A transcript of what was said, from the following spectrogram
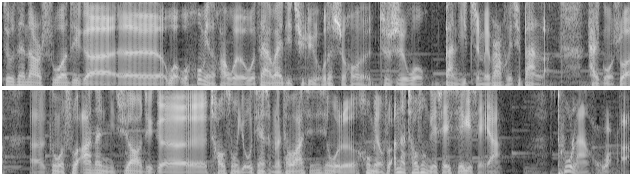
就在那儿说这个，呃，我我后面的话，我我在外地去旅游的时候，就是我办离职没办法回去办了，他就跟我说，呃，跟我说啊，那你需要这个抄送邮件什么的，他说啊，行行行，我后面我说啊，那抄送给谁，写给谁呀？突然火了，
